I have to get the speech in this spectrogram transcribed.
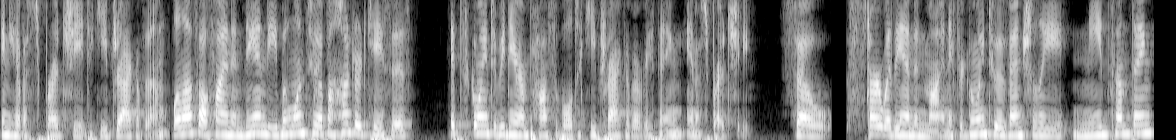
and you have a spreadsheet to keep track of them, well, that's all fine and dandy. But once you have 100 cases, it's going to be near impossible to keep track of everything in a spreadsheet. So start with the end in mind. If you're going to eventually need something,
